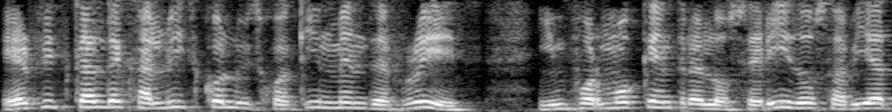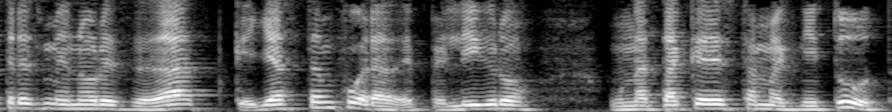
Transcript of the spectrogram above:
El fiscal de Jalisco, Luis Joaquín Méndez Ruiz, informó que entre los heridos había tres menores de edad que ya están fuera de peligro. Un ataque de esta magnitud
